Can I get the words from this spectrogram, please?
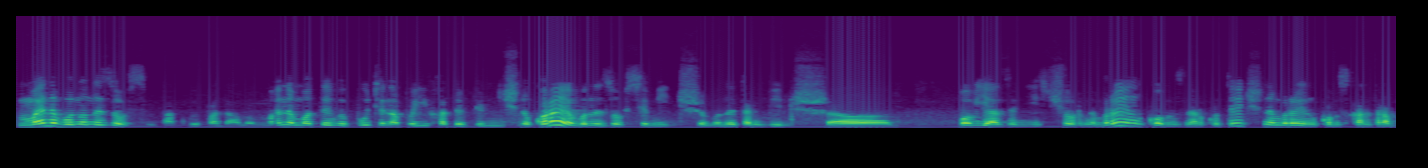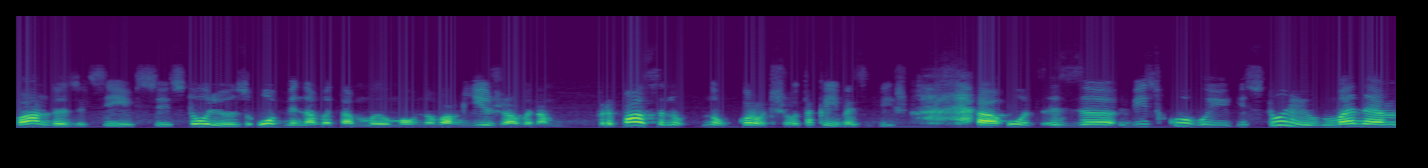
В мене воно не зовсім так випадало. В мене мотиви Путіна поїхати в Північну Корею, вони зовсім інші. Вони там більш е, пов'язані з чорним ринком, з наркотичним ринком, з контрабандою, з цією всією історією, з обмінами. Там ми умовно вам їжу, а ви нам припаси. Ну ну коротше, отакий весь двіж. От з військовою історією в мене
